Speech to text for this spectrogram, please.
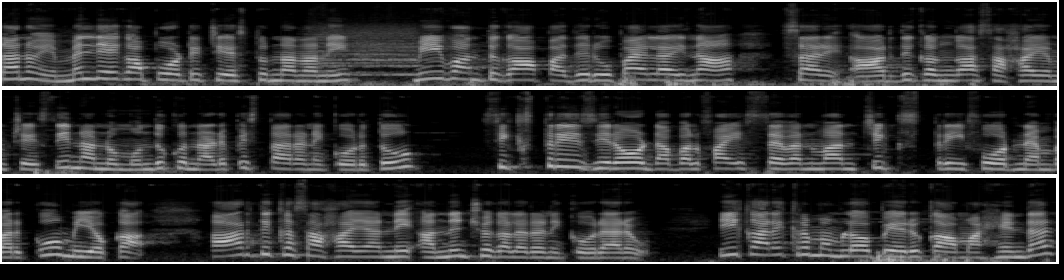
తాను ఎమ్మెల్యేగా పోటీ చేస్తున్నానని మీ వంతుగా పది రూపాయలైనా సరే ఆర్థికంగా సహాయం చేసి నన్ను ముందుకు నడిపిస్తారని కోరుతూ six three zero double five seven one six three four నెంబర్కు మీ యొక్క ఆర్థిక సహాయాన్ని అందించగలరని కోరారు. ఈ కార్యక్రమంలో పేరుక మహేందర్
